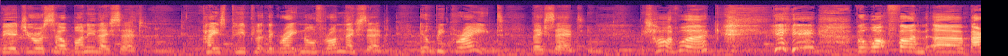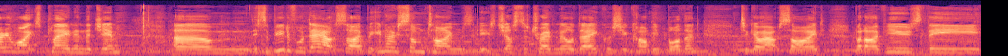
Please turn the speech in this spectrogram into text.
Be a Duracell bunny, they said. Pace people at the Great North Run, they said. It'll be great, they said. It's hard work, but what fun. Uh, Barry White's playing in the gym. Um, it's a beautiful day outside, but you know, sometimes it's just a treadmill day because you can't be bothered to go outside. But I've used the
